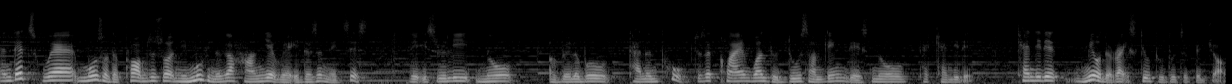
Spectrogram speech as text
And that's where most of the problems is what you move into a hangye where it doesn't exist. There is really no available talent pool. Just a client want to do something, there's no candidate. Candidate 没有 the right skill to do 这个 job,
